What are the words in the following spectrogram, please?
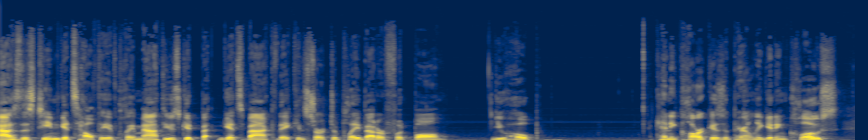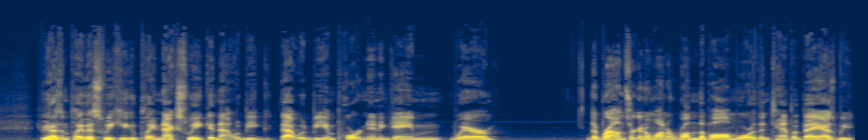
as this team gets healthy, if Clay Matthews get, gets back, they can start to play better football. You hope. Kenny Clark is apparently getting close. If he doesn't play this week, he could play next week, and that would be that would be important in a game where the Browns are going to want to run the ball more than Tampa Bay, as we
